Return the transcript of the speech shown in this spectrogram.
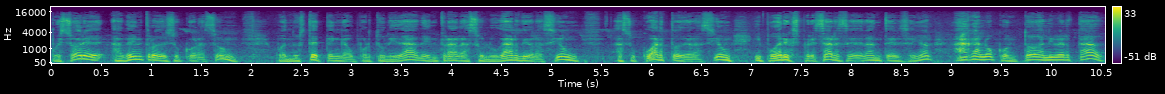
pues ore adentro de su corazón. Cuando usted tenga oportunidad de entrar a su lugar de oración, a su cuarto de oración y poder expresarse delante del Señor, hágalo con toda libertad.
